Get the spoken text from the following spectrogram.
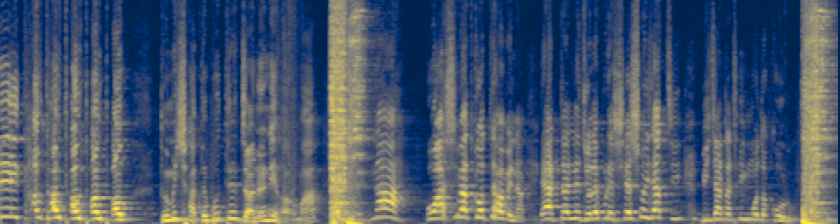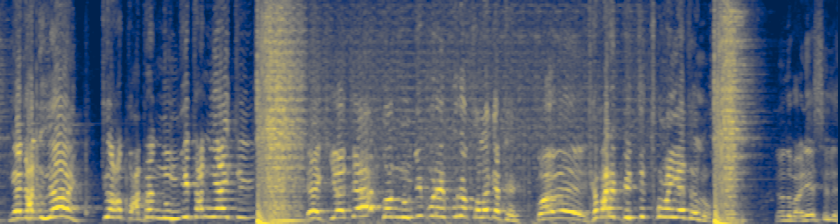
এই থাও থাও থাও থাও থাও। তুমি সাতপুত্রের জননী হ মা। না ও আশীর্বাদ করতে হবে না। একটা নিয়ে জ্বলে পুড়ে শেষ হয়ে যাচ্ছি বিচারটা ঠিক মতো করু এ দাদু এই তুই আমার বাপের নুঙ্গিটা নিয়ে আইতি এ কি হচ্ছে তোর নুঙ্গি পরে পুরো কলা গেছে। কবে? সেবারে বিদ্যুৎ থমাইয়া দিল। তুমি তো বাড়ি এসেছিলে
